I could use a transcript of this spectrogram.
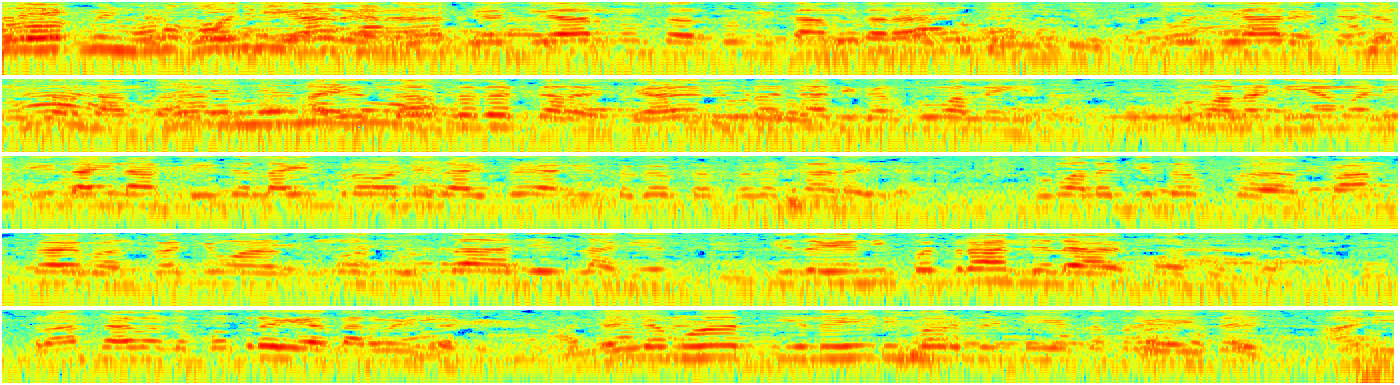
जो आर ना त्या जी आरनुसार तुम्ही काम करा तो जी आर आहे त्याच्यानुसार काम करा आणि सरसकट करा शेळ्या निवडायचे अधिकार तुम्हाला नाही तुम्हाला नियमाने जी लाईन आखली त्या लाईन प्रमाणे जायचंय आणि सगळं सरसकट काढायचं तुम्हाला जिथं प्रांत साहेबांचा किंवा महसूलचा आदेश लागेल तिथं यांनी पत्र आणलेलं आहे महसूलचं. प्रांत साहेबांचं पत्र या कारवाईसाठी. त्याच्यामुळं तीनही डिपार्टमेंटनी एकत्र यायचंय आणि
